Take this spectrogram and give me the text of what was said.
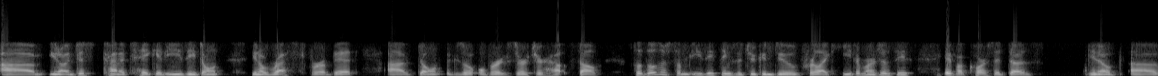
um, you know, and just kind of take it easy. Don't, you know, rest for a bit. Uh, don't exo- overexert yourself. So those are some easy things that you can do for like heat emergencies. If of course it does, you know, uh,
